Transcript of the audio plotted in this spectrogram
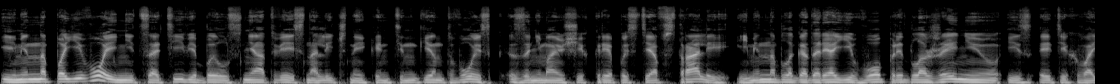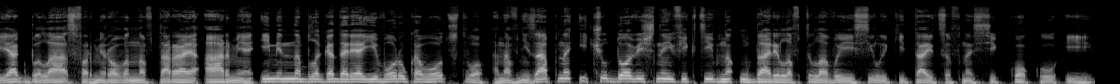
Именно по его инициативе был снят весь наличный контингент войск войск, занимающих крепости Австралии, именно благодаря его предложению из этих вояк была сформирована вторая армия. Именно благодаря его руководству она внезапно и чудовищно эффективно ударила в тыловые силы китайцев на Сикоку и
